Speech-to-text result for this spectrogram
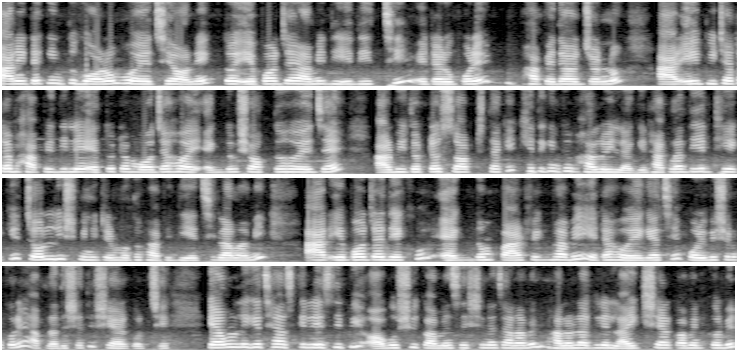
পানিটা কিন্তু গরম হয়েছে অনেক, তো এ পর্যায়ে আমি দিয়ে দিচ্ছি এটার উপরে ভাপে দেওয়ার জন্য। আর এই পিঠাটা ভাপে দিলে এতটা মজা হয়, একদম শক্ত হয়ে যায় আর ভিতরটা সফট থাকে, খেতে কিন্তু ভালোই লাগে। ঢাকনা দিয়ে ঢেকে চল্লিশ মিনিটের মতো ভাপে দিয়েছিলাম আমি। আর এ পর্যায়ে দেখুন, একদম পারফেক্টভাবে এটা হয়ে গেছে, পরিবেশন করে আপনাদের সাথে শেয়ার করছি। কেমন লেগেছে আজকের রেসিপি অবশ্যই কমেন্ট সেকশনে জানাবেন। ভালো লাগলে লাইক শেয়ার কমেন্ট করবেন।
